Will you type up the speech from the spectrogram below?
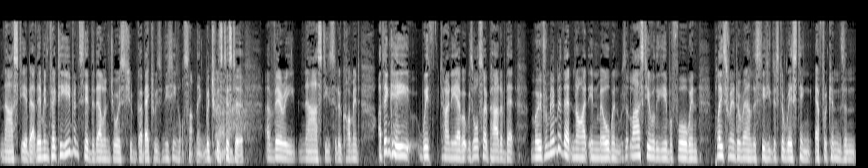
nasty about them. In fact, he even said that Alan Joyce should go back to his knitting or something, which was just a a very nasty sort of comment. I think he, with Tony Abbott, was also part of that move. Remember that night in Melbourne? Was it last year or the year before when police went around the city just arresting Africans and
